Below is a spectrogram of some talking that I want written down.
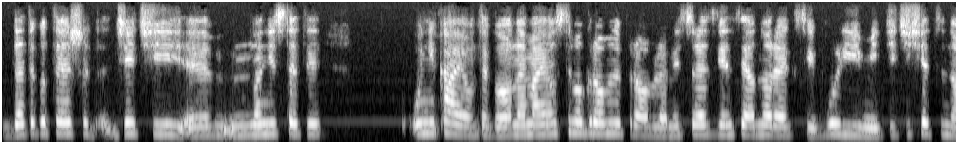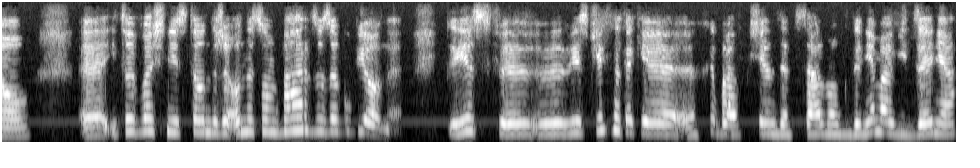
dlatego też dzieci, e, no niestety, unikają tego. One mają z tym ogromny problem. Jest coraz więcej anoreksji, bulimii, dzieci się tną. E, I to właśnie stąd, że one są bardzo zagubione. Jest, e, jest piękne takie e, chyba w księdze psalmów, gdy nie ma widzenia,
